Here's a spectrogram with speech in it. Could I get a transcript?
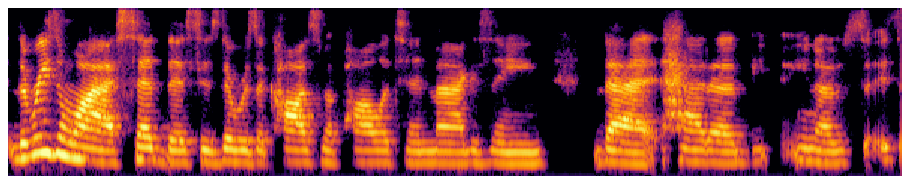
the reason why I said this is there was a Cosmopolitan magazine that had a, you know, it's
